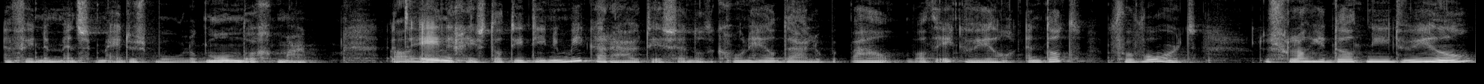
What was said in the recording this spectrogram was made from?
En vinden mensen mij dus behoorlijk mondig. Maar het Oh ja. enige is dat die dynamiek eruit is. En dat ik gewoon heel duidelijk bepaal wat ik wil. En dat verwoord. Dus zolang je dat niet wil,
